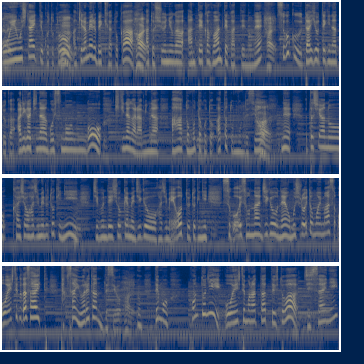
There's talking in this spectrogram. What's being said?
応援をしたいっていうことと、うん。諦めるべきかとか、はい。あと収入が安定か不安定かっていうのねはい。すごく代表的なというかありがちなご質問を聞きながらみんなああと思ったことあったと思うんですよ。はい。ね、私あの会社を始める時に自分で一生懸命事業を始めようという時にすごいそんな事業ね面白いと思います。応援してくださいってたくさん言われたんですよ。はい。うん、でも本当に応援してもらったっていう人は実際に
